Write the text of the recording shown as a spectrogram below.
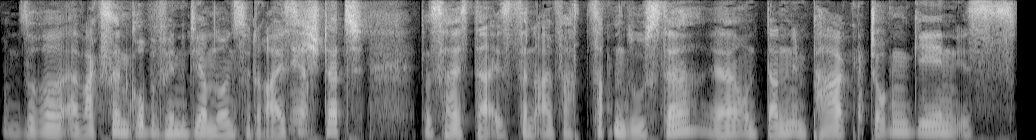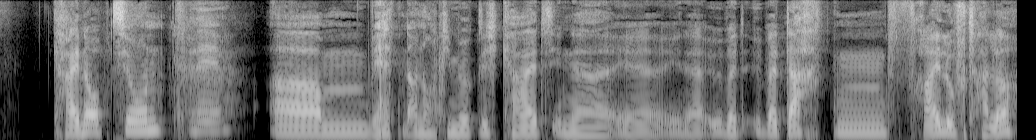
unsere Erwachsenengruppe findet ja um 19.30 Uhr Ja. statt. Das heißt, da ist dann einfach zappenduster, ja, und dann im Park joggen gehen ist keine Option. Nee. Ähm, wir hätten auch noch die Möglichkeit in einer, äh, in einer über, überdachten Freilufthalle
